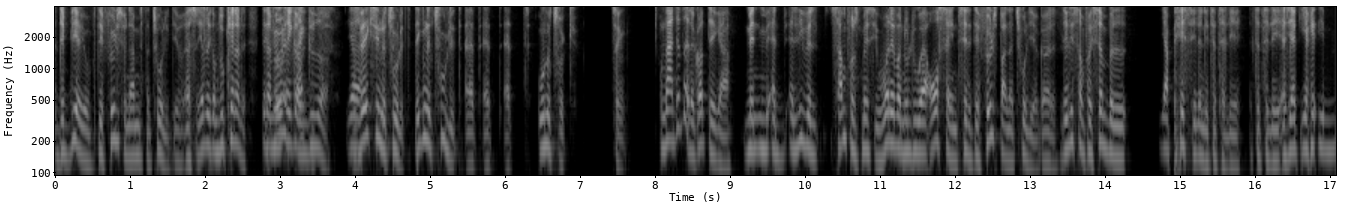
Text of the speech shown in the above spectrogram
At Det bliver jo, det føles jo nærmest naturligt. Det er jo, altså, jeg ved ikke, om du kender det. Det, der med føles ikke at rigtigt. videre. Jeg vil ikke sige naturligt. Det er ikke naturligt at, at, at undertrykke ting. Nej, det ved jeg da godt, det ikke er. Men at alligevel samfundsmæssigt, whatever nu du er årsagen til det, det føles bare naturligt at gøre det. Det er ligesom for eksempel, jeg er pisse elendig til at tage læge. Til at tage læge. Altså, jeg, jeg, kan-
